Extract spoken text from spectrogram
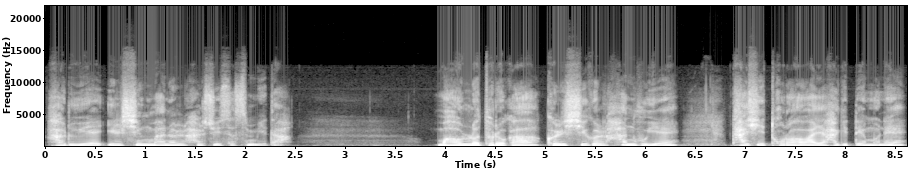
하루에 일식만을 할 수 있었습니다. 마을로 들어가 글식을 한 후에 다시 돌아와야 하기 때문에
